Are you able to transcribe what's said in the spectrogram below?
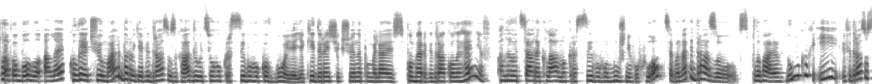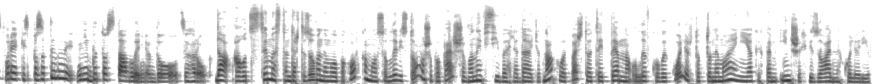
слава Богу. Але коли я чую Мальборо, я відразу згадую цього красивого ковбоя, який, до речі, якщо я не помиляюсь, помер від раку легенів. Але оця реклама красивого мужнього хлопця, вона відразу вспливає в думках і відразу створює якесь позитивне, нібито ставлення до цигарок. Да, а от з цими стандартизованими упаковками особливість в тому, що, по-перше, вони всі виглядають однаково. От бачите, оцей темно-оливковий колір, тобто немає ніяких там інших візуальних кольорів.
